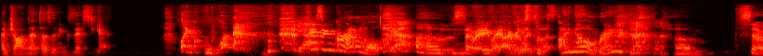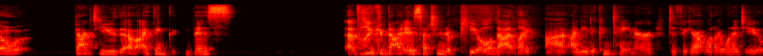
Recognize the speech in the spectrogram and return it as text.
a job that doesn't exist yet. Like what? Yeah. She's incredible. Yeah. Um, so anyway, I relate to that. I know, right? um, so back to you though. I think this uh, like that is such an appeal that like uh, i need a container to figure out what i want to do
